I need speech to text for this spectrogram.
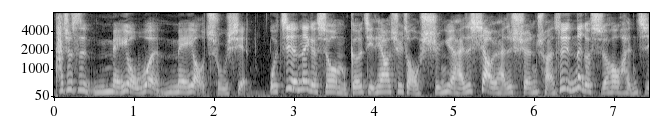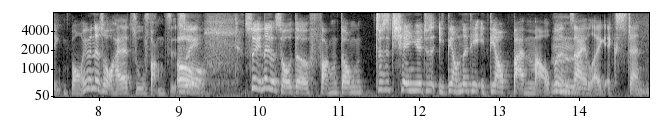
他就是没有问，没有出现。我记得那个时候我们隔几天要去走巡演，还是校园，还是宣传，所以那个时候很紧绷，因为那时候我还在租房子，所以、哦所以那个时候的房东就是签约，就是一定要那天一定要搬嘛，我不能再 like extend。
